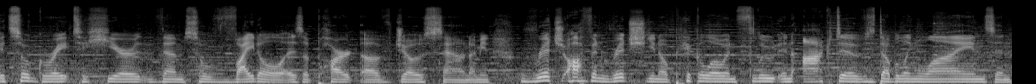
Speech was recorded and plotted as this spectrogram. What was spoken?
it's so great to hear them so vital as a part of Joe's sound. I mean, rich, often rich, you know, piccolo and flute and octaves, doubling lines, and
